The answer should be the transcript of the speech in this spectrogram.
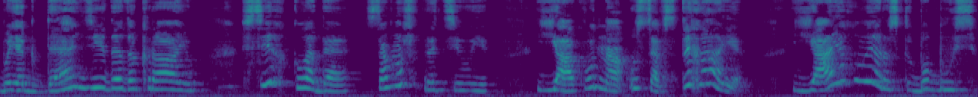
бо як день зійде до краю, всіх кладе, сама ж працює. Як вона усе встигає? Я, як виросту, бабусю,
